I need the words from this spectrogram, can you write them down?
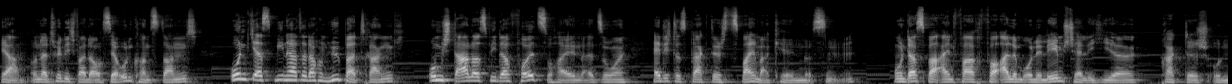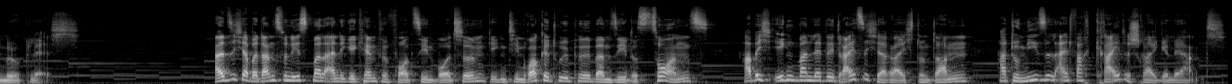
Ja, und natürlich war der auch sehr unkonstant. Und Jasmin hatte noch einen Hypertrank, um Stalos wieder voll zu heilen, also hätte ich das praktisch zweimal killen müssen. Und das war einfach vor allem ohne Lehmschelle hier praktisch unmöglich. Als ich aber dann zunächst mal einige Kämpfe vorziehen wollte, gegen Team Rocket Rüpel beim See des Zorns, habe ich irgendwann Level 30 erreicht und dann hat Domiesel einfach Kreideschrei gelernt.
